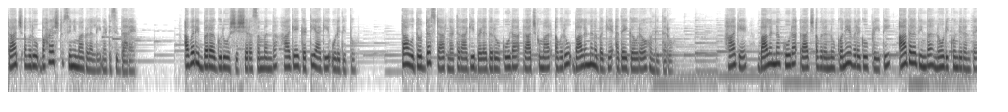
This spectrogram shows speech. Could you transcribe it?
ರಾಜ್ ಅವರು ಬಹಳಷ್ಟು ಸಿನಿಮಾಗಳಲ್ಲಿ ನಟಿಸಿದ್ದಾರೆ. ಅವರಿಬ್ಬರ ಗುರು ಶಿಷ್ಯರ ಸಂಬಂಧ ಹಾಗೆ ಗಟ್ಟಿಯಾಗಿ ಉಳಿದಿತ್ತು. ತಾವು ದೊಡ್ಡ ಸ್ಟಾರ್ ನಟರಾಗಿ ಬೆಳೆದರೂ ಕೂಡ ರಾಜ್ಕುಮಾರ್ ಅವರು ಬಾಲಣ್ಣನ ಬಗ್ಗೆ ಅದೇ ಗೌರವ ಹೊಂದಿದ್ದರು. ಹಾಗೆ ಬಾಲಣ್ಣ ಕೂಡ ರಾಜ್ ಅವರನ್ನು ಕೊನೆಯವರೆಗೂ ಪ್ರೀತಿ, ಆದರದಿಂದ ನೋಡಿಕೊಂಡಿರಂತೆ.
